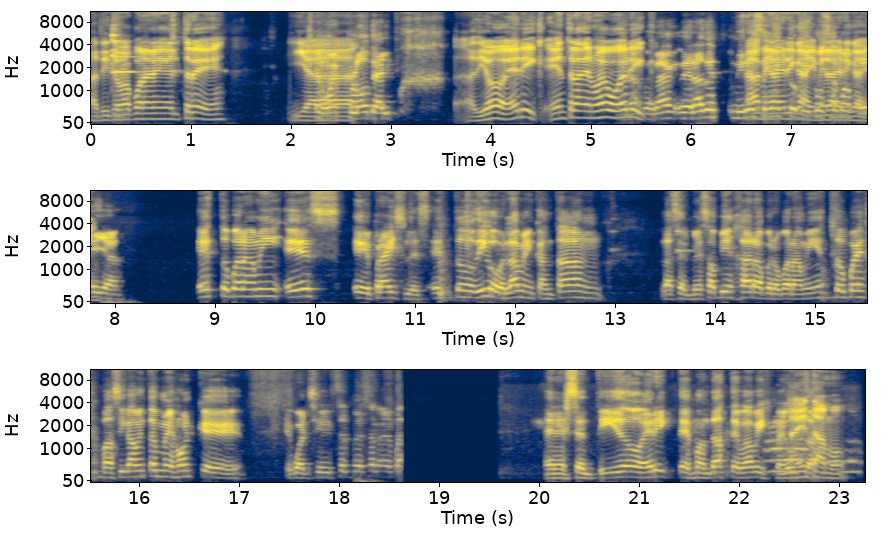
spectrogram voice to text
a ti te voy a poner en el 3. Y explote ahí. adiós, Eric. Entra de nuevo, Eric. Mira, mira, mira, mira Ah, ese mira esto, Eric qué ahí, cosa mira más Eric ahí. bella. Esto para mí es eh, priceless. Esto, digo, ¿verdad? Me encantan las cervezas bien jaras, pero para mí esto, pues, básicamente es mejor que, que cualquier cerveza que me pueda- En el sentido, Eric, te mandaste, papi. Me gusta. Ahí estamos.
